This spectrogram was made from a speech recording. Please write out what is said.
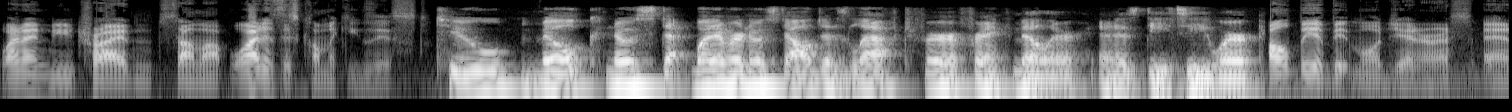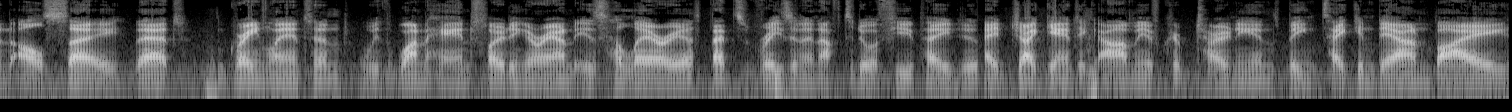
Why don't you try and sum up why does this comic exist? To milk nost- whatever nostalgia is left for Frank Miller and his DC work. I'll be a bit more generous and I'll say that Green Lantern with one hand floating around is hilarious. That's reason enough to do a few pages. A gigantic army of Kryptonians being taken down by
